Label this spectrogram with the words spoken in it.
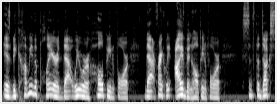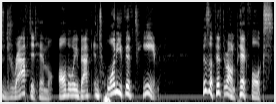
is becoming the player that we were hoping for, that frankly I've been hoping for since the Ducks drafted him all the way back in 2015. This is a fifth round pick, folks.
